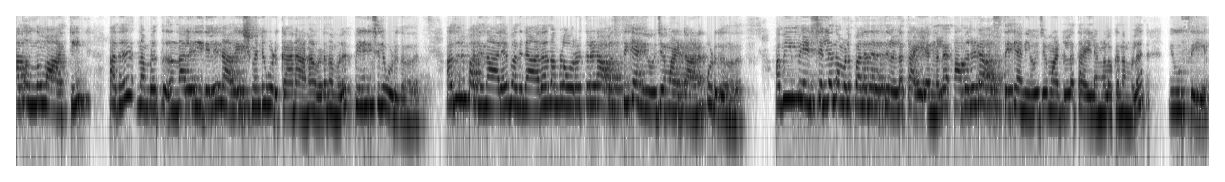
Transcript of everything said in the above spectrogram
അതൊന്ന് മാറ്റി അത് നമ്മൾ നല്ല രീതിയിൽ നറീഷ്മെന്റ് കൊടുക്കാനാണ് അവിടെ നമ്മൾ പിഴിച്ചിൽ കൊടുക്കുന്നത്. അതൊരു പതിനാല് പതിനാറ് നമ്മൾ ഓരോരുത്തരുടെ അവസ്ഥയ്ക്ക് അനുയോജ്യമായിട്ടാണ് കൊടുക്കുന്നത്. അപ്പൊ ഈ പിഴിച്ചിലിൽ നമ്മൾ പലതരത്തിലുള്ള തൈലങ്ങൾ അവരുടെ അവസ്ഥയ്ക്ക് അനുയോജ്യമായിട്ടുള്ള തൈലങ്ങളൊക്കെ നമ്മൾ യൂസ് ചെയ്യും.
